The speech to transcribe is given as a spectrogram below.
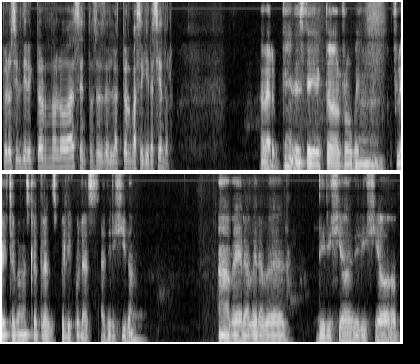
Pero si el director no lo hace, entonces el actor va a seguir haciéndolo. A ver, ¿qué es este director Ruben Fleischer? Vemos qué otras películas ha dirigido. A ver, a ver, a ver. Dirigió, dirigió.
